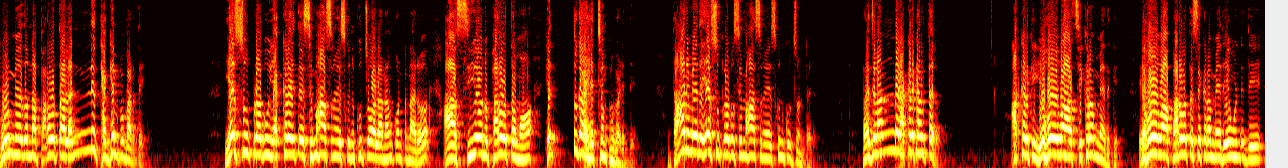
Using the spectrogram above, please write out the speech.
భూమి మీద ఉన్న పర్వతాలన్నీ తగ్గింపబడతాయి. యేసు ప్రభు ఎక్కడైతే సింహాసనం వేసుకుని కూర్చోవాలని అనుకుంటున్నారో ఆ సియోను పర్వతము ఎత్తుగా హెచ్చింపబడిద్ది. దాని మీద యేసు ప్రభు సింహాసనం వేసుకుని కూర్చుంటాడు. ప్రజలందరూ అక్కడికి వెళ్తారు. అక్కడికి యహోవా శిఖరం మీదకి. యహోవా పర్వత శిఖరం మీద ఏముండిద్ది?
